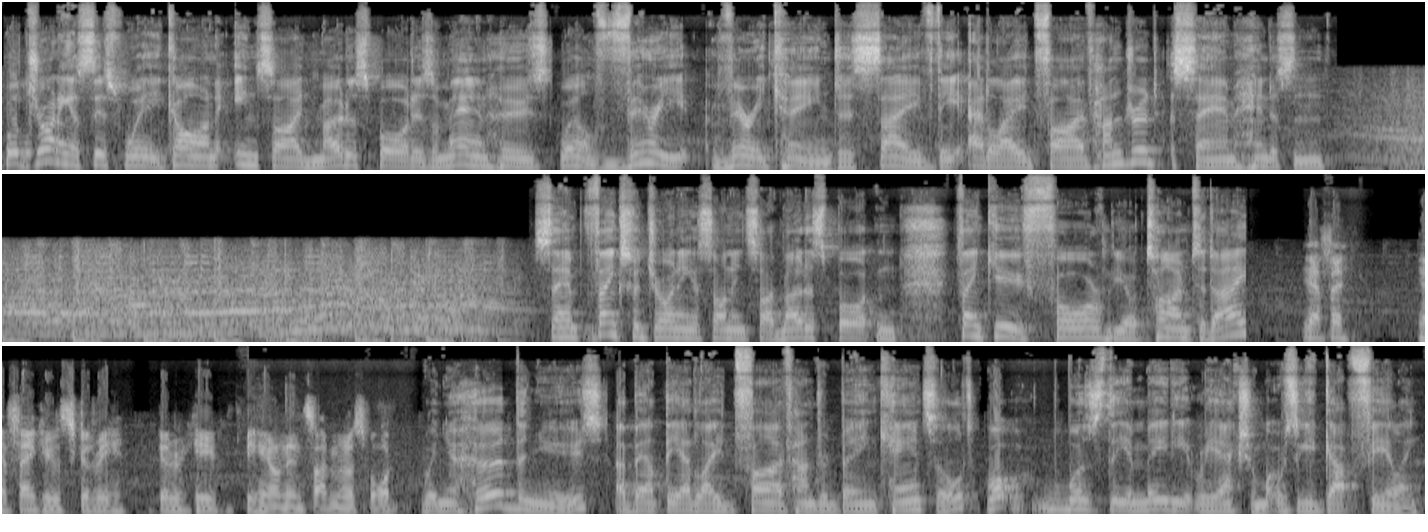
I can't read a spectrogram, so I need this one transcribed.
Well, joining us this week on Inside Motorsport is a man who's, well, very, very keen to save the Adelaide 500, Sam Henderson. Sam, thanks for joining us on Inside Motorsport and thank you for your time today. Yeah, th- yeah, thank you. It's good to be good to be here on Inside Motorsport. When you heard the news about the Adelaide 500 being cancelled, what was the immediate reaction? What was your gut feeling?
